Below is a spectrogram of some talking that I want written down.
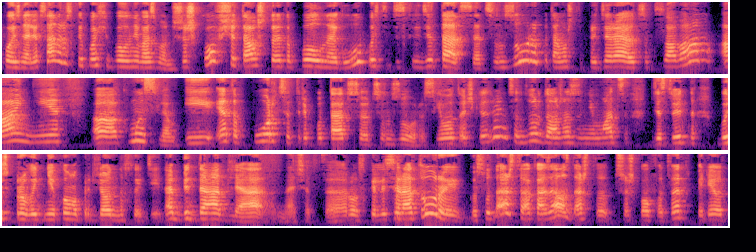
поздней Александровской эпохи было невозможно. Шишков считал, что это полная глупость дискредитация цензуры, потому что придираются к словам, а не э, к мыслям. И это портит репутацию цензуры. С его точки зрения, цензура должна заниматься, действительно, быть проводником определенных идей. Да, беда для значит, русской литературы и государства оказалась, да, что Шишков вот в этот период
